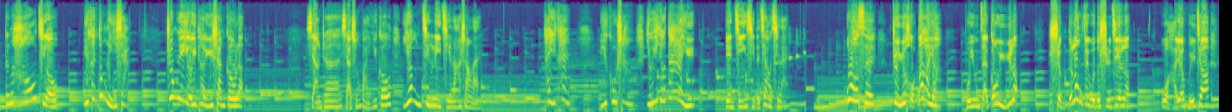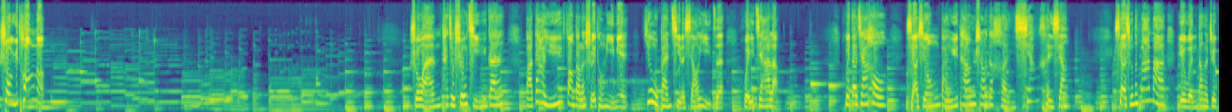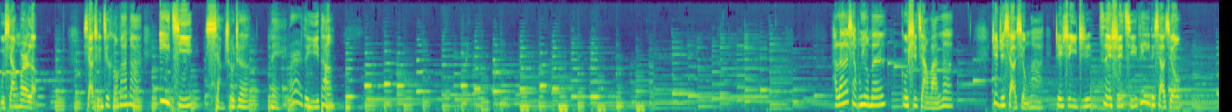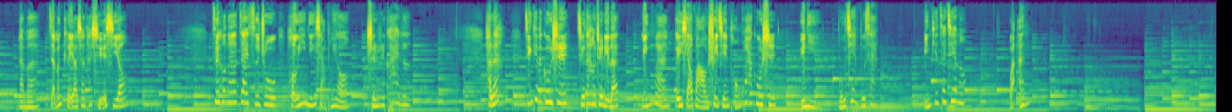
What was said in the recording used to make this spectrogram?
等了好久，鱼竿动了一下，终于有一条鱼上钩了。想着，小熊把鱼钩用尽力气拉上来。他一看，鱼钩上有一条大鱼，便惊喜地叫起来：“哇塞，这鱼好大呀！不用再钩鱼了，省得浪费我的时间了。我还要回家烧鱼汤呢。”说完，他就收起鱼竿，把大鱼放到了水桶里面，又搬起了小椅子，回家了。回到家后，小熊把鱼汤烧得很香很香，小熊的妈妈也闻到了这股香味儿了，小熊就和妈妈一起享受着美味儿的鱼汤。好了，小朋友们，故事讲完了。这只小熊啊，真是一只自食其力的小熊。那么，咱们可要向它学习哦。最后呢，再次祝洪一宁小朋友生日快乐。好了，今天的故事就到这里了。明晚韦小宝睡前童话故事，与你不见不散。明天再见喽，晚安。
